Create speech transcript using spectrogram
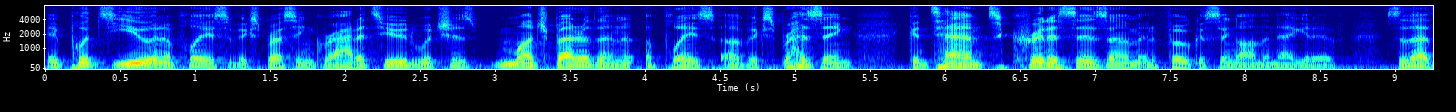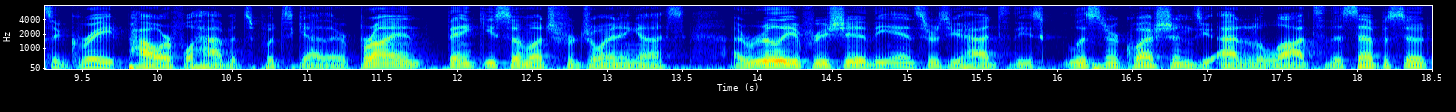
It puts you in a place of expressing gratitude, which is much better than a place of expressing contempt, criticism, and focusing on the negative. So that's a great, powerful habit to put together. Brian, thank you so much for joining us. I really appreciated the answers you had to these listener questions. You added a lot to this episode.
